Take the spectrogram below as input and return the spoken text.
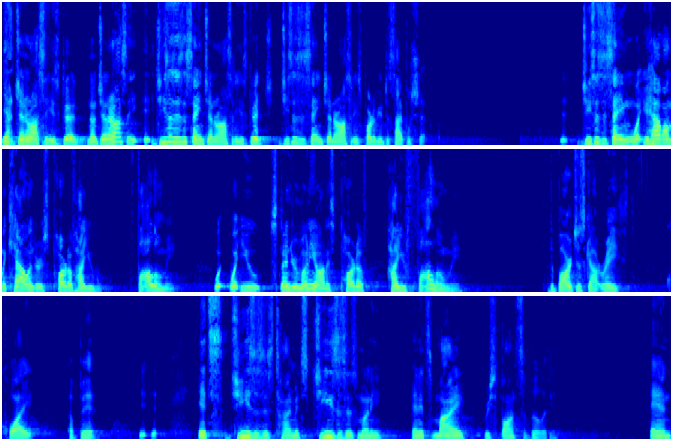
yeah, generosity is good. No, generosity, Jesus isn't saying generosity is good. Jesus is saying generosity is part of your discipleship. Jesus is saying what you have on the calendar is part of how you follow me. What, what you spend your money on is part of how you follow me. The bar just got raised quite a bit. It's Jesus' time, it's Jesus' money, and it's my responsibility. And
